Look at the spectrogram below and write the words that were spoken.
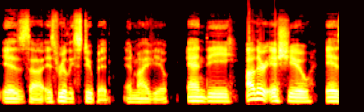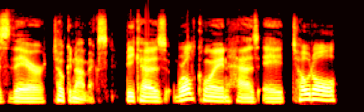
is uh, is really stupid in my view. And the other issue is their tokenomics because WorldCoin has a total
